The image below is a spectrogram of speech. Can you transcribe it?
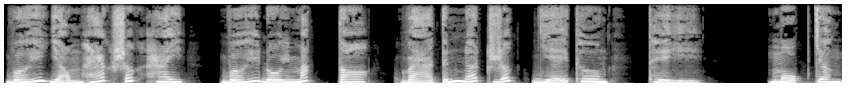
với giọng hát rất hay, với đôi mắt to và tính nết rất dễ thương, thì một chân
